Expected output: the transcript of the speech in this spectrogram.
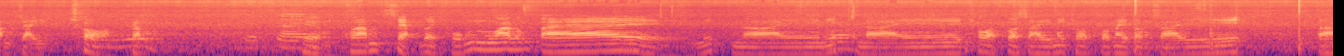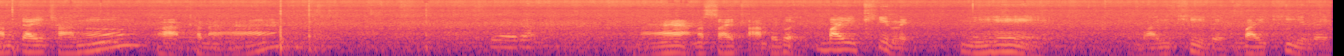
ามใจชอบครับเด็ดใจเพิ่มความแซ่บด้วยผงนัวลงไป นิดหน่อย นิดหน่อย ชอบก็ใส่ไม่ชอบก็ไม่ต้องใส่ ตามใจฉันปรารถนาเลยก็มามาใส่ตามไปด้วย ใบขี้เหล็ก นี่ใบขี้เหล็ก ใบขี้เหล็ก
